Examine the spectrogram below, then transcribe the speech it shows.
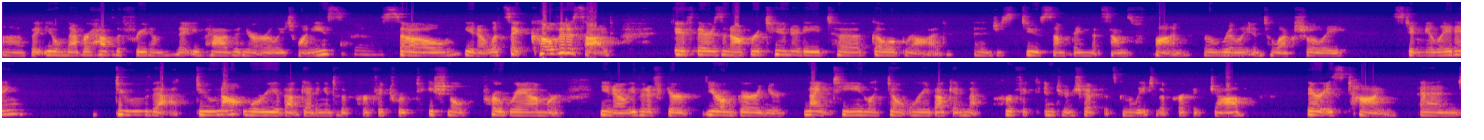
Uh, but you'll never have the freedom that you have in your early 20s. Yeah. So, you know, let's say COVID aside, if there's an opportunity to go abroad and just do something that sounds fun or really intellectually stimulating, do that. Do not worry about getting into the perfect rotational program or, you know, even if you're younger and you're 19, like don't worry about getting that perfect internship that's going to lead to the perfect job. There is time. And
